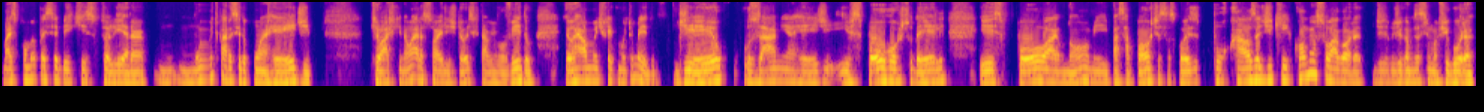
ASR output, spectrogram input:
mas como eu percebi que isso ali era muito parecido com a rede, que eu acho que não era só eles dois que estavam envolvidos, eu realmente fiquei com muito medo de eu usar a minha rede e expor o rosto dele, e expor o nome, passaporte, essas coisas, por causa de que, como eu sou agora, digamos assim, uma figura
